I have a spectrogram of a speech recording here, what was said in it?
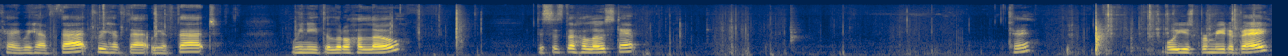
Okay, we have that, we have that, we have that. We need the little hello. This is the hello stamp. Okay. We'll use Bermuda Bay.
